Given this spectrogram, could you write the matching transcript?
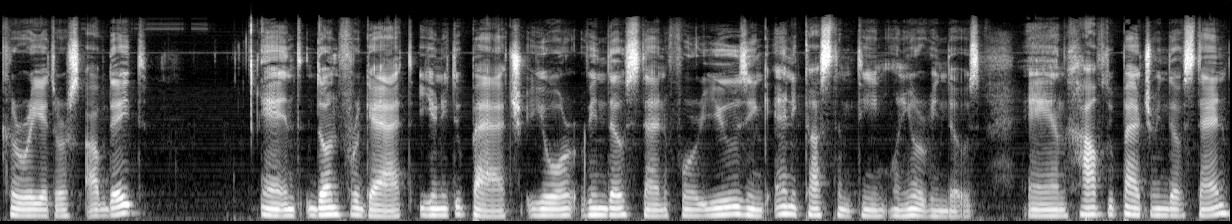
Creators Update and don't forget you need to patch your Windows 10 for using any custom theme on your Windows and how to patch Windows 10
